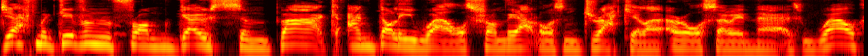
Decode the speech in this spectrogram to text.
Geoff McGivern from Ghosts and Back, and Dolly Wells from The Outlaws and Dracula are also in there as well.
